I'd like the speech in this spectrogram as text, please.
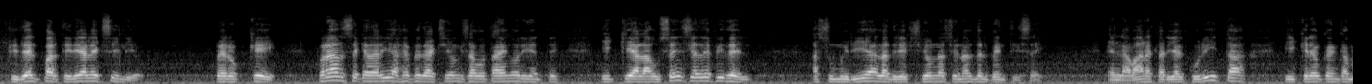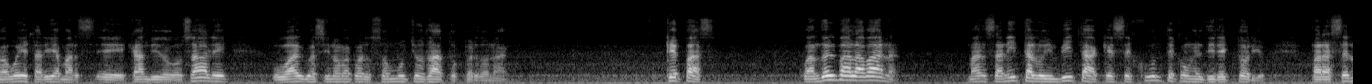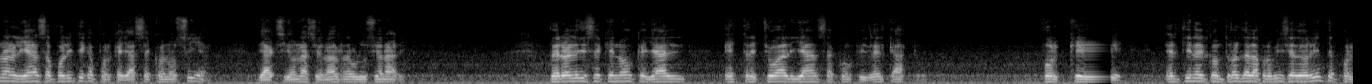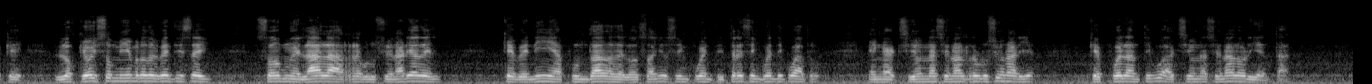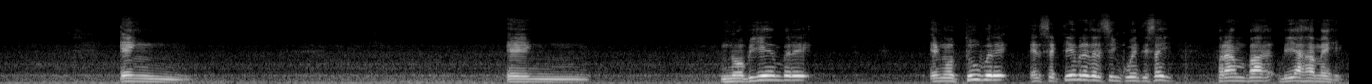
Fidel partiría al exilio, pero que Francia quedaría jefe de acción y sabotaje en Oriente y que a la ausencia de Fidel asumiría la dirección nacional del 26. En La Habana estaría el Curita y creo que en Camagüey estaría eh, Cándido González o algo así, no me acuerdo, son muchos datos, perdonad. ¿Qué pasa? Cuando él va a La Habana, Manzanita lo invita a que se junte con el directorio para hacer una alianza política porque ya se conocían de Acción Nacional Revolucionaria. Pero él dice que no, que ya él estrechó alianza con Fidel Castro porque él tiene el control de la provincia de Oriente porque los que hoy son miembros del 26 son el ala revolucionaria de él que venía fundada de los años 53-54 en Acción Nacional Revolucionaria que fue la antigua Acción Nacional Oriental. En, en noviembre, en octubre, en septiembre del 56, Fran viaja a México.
